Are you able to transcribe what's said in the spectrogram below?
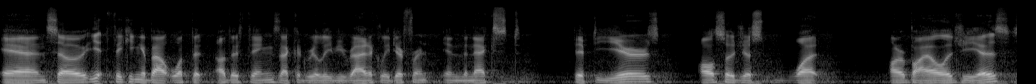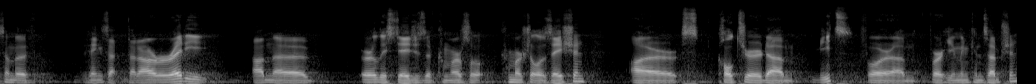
and so, yeah, thinking about what the other things that could really be radically different in the next 50 years, also just what our biology is, some of the things that, that are already on the early stages of commercial commercialization are cultured um, meats for, um, for human consumption.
